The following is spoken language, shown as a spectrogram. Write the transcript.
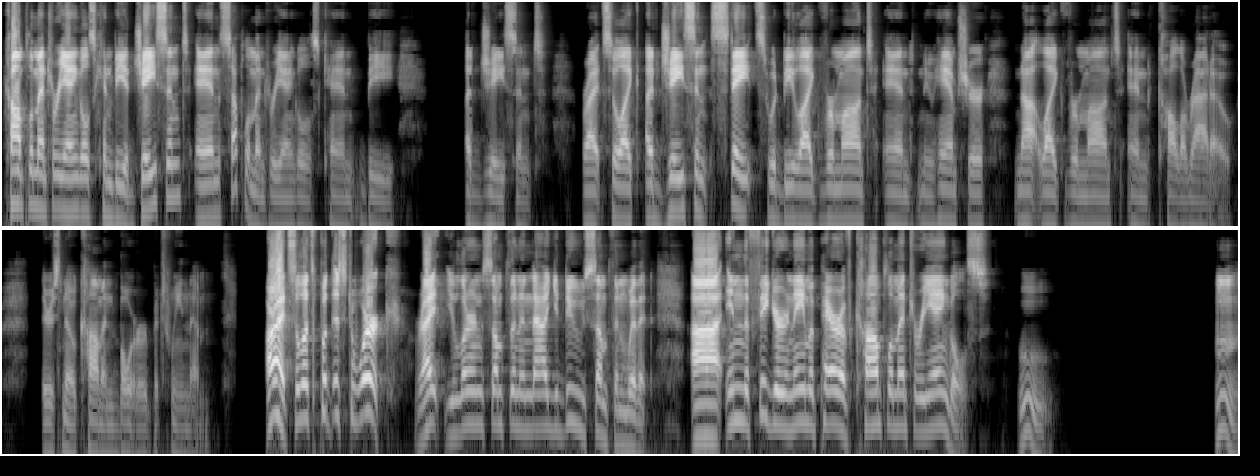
complementary angles can be adjacent and supplementary angles can be adjacent, right? So like adjacent states would be like Vermont and New Hampshire, not like Vermont and Colorado. There's no common border between them. All right, so let's put this to work, right? You learn something and now you do something with it. Uh, in the figure, name a pair of complementary angles. Ooh. Hmm.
